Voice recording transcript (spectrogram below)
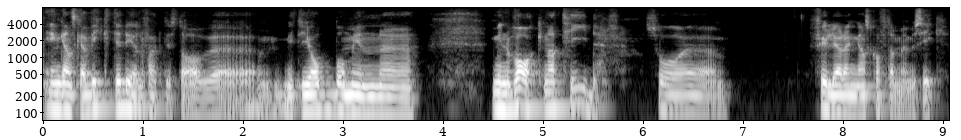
en ganska viktig del faktiskt av eh, mitt jobb och min, eh, min vakna tid. Så eh, fyller jag den ganska ofta med musik.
